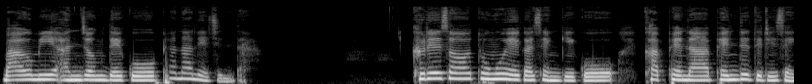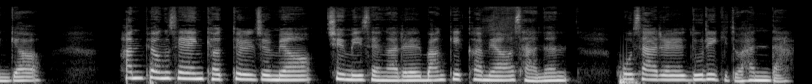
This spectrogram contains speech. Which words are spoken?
마음이 안정되고 편안해진다. 그래서 동호회가 생기고 카페나 밴드들이 생겨 한평생 곁을 주며 취미 생활을 만끽하며 사는 호사를 누리기도 한다.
